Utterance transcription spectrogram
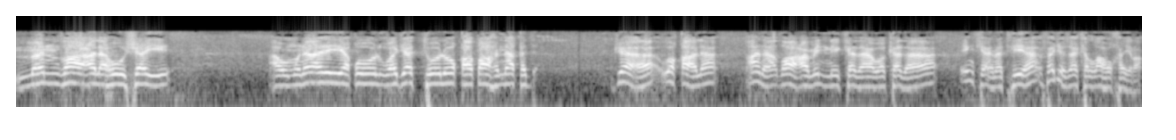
من ضاع له شيء أو منادي يقول وجدت لقطة نقد جاء وقال أنا ضاع مني كذا وكذا. إن كانت هي فجزاك الله خيرا.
